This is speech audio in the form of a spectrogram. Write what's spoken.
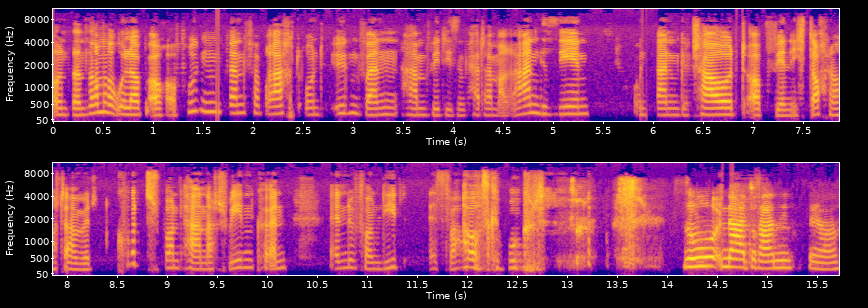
unseren Sommerurlaub auch auf Rügen dann verbracht und irgendwann haben wir diesen Katamaran gesehen und dann geschaut, ob wir nicht doch noch damit kurz spontan nach Schweden können. Ende vom Lied, es war ausgebucht. So nah dran, ja.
